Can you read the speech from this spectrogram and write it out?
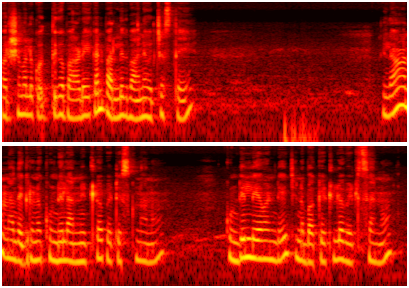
వర్షం వల్ల కొద్దిగా పాడే కానీ పర్లేదు బాగానే వచ్చేస్తాయి. ఇలా నా దగ్గర ఉన్న కుండీలు అన్నింటిలో పెట్టేసుకున్నాను. కుండీలు లేవండి చిన్న బకెట్లో పెట్టాను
